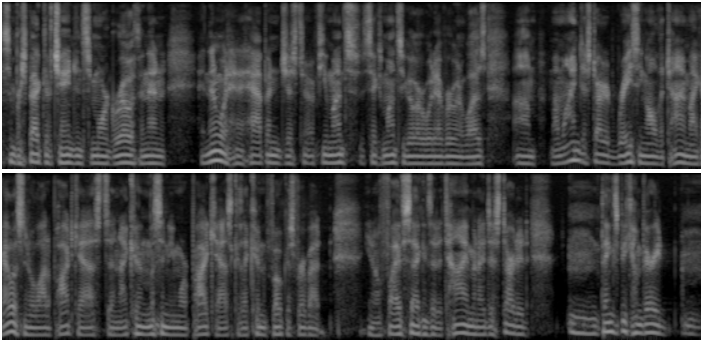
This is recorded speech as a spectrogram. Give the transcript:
some perspective change and some more growth and then and then what had happened just a few months six months ago or whatever it was um, my mind just started racing all the time like i listened to a lot of podcasts and i couldn't listen to any more podcasts because i couldn't focus for about you know five seconds at a time and i just started mm, things become very mm,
